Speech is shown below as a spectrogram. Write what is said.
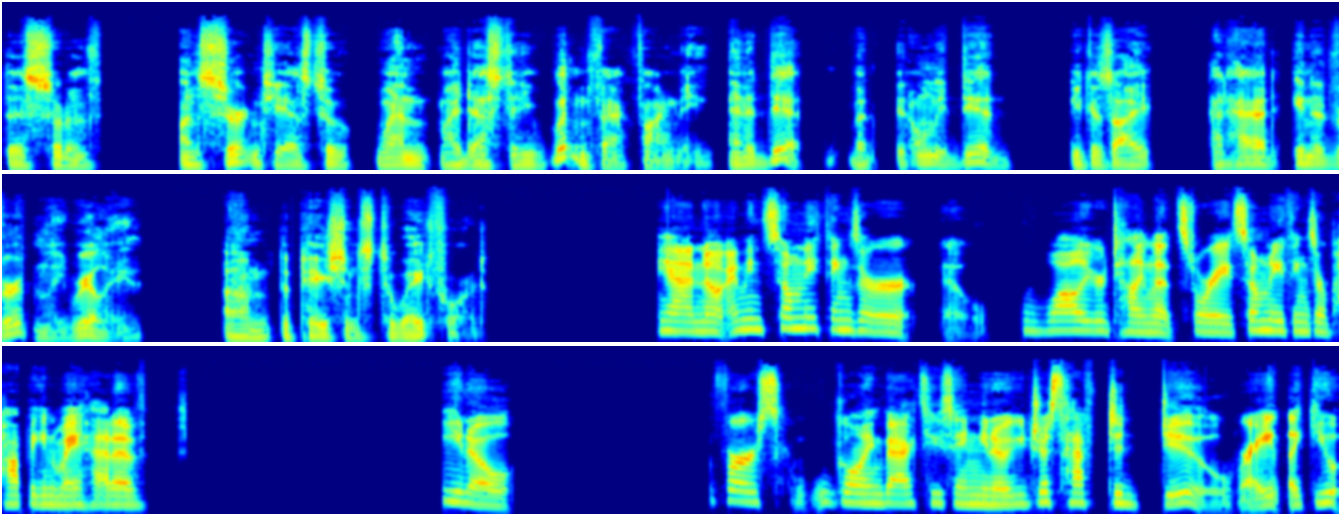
this sort of uncertainty as to when my destiny would in fact find me. And it did, but it only did because I had had inadvertently, really, um, the patience to wait for it. Yeah, no, I mean, so many things are uh, while you're telling that story, so many things are popping in my head of, you know, first going back to you saying, you know, you just have to do, right? Like you,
